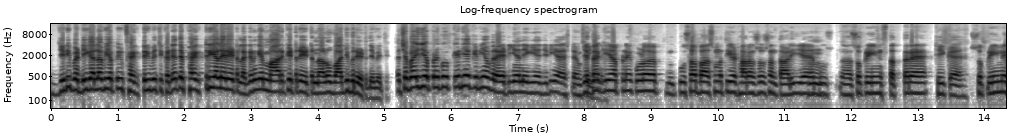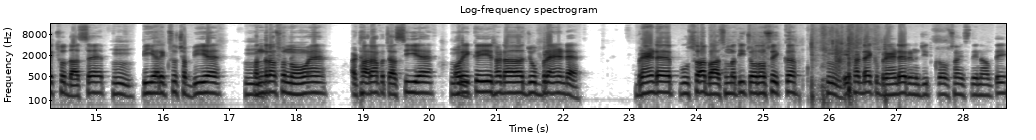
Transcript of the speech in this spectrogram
ਜਿਹੜੀ ਵੱਡੀ ਗੱਲ ਆ ਵੀ ਆਪਣੀ ਫੈਕਟਰੀ ਵਿੱਚ ਖੜੇ ਹਾਂ ਤੇ ਫੈਕਟਰੀ ਵਾਲੇ ਰੇਟ ਲੱਗਣਗੇ ਮਾਰਕੀਟ ਰੇਟ ਨਾਲੋਂ ਵਾਜਬ ਰੇਟ ਦੇ ਵਿੱਚ। ਅੱਛਾ ਬਾਈ ਜੀ ਆਪਣੇ ਕੋਲ ਕਿਹੜੀਆਂ ਕਿਹੜੀਆਂ ਵੈਰਾਈਟੀਆਂ ਨੇਗੀਆਂ ਜਿਹੜੀਆਂ ਇਸ ਟਾਈਮ ਜਿੱਦਾਂ ਕਿ ਆਪਣੇ ਕੋਲ ਪੂਸਾ ਬਾਸਮਤੀ 1847 ਹੈ ਸੁਪਰੀਮ 77 ਹੈ। ਠੀਕ ਹੈ। ਸੁਪਰੀਮ 110 ਹੈ। ਹੂੰ। ਪੀਆਰ 126 ਹੈ। 1509 ਹੈ। 1885 ਹੈ। ਔਰ ਇੱਕ ਇਹ ਸਾਡਾ ਜੋ ਬ੍ਰਾਂਡ ਹੈ ਬ੍ਰਾਂਡ ਹੈ ਪੂਸਾ ਬਾਸਮਤੀ 1401 ਹੂੰ। ਇਹ ਸਾਡਾ ਇੱਕ ਬ੍ਰਾਂਡ ਹੈ ਰਣਜੀਤ ਕ੍ਰੌਪ ਸਾਇੰਸ ਦੇ ਨਾਮ ਤੇ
